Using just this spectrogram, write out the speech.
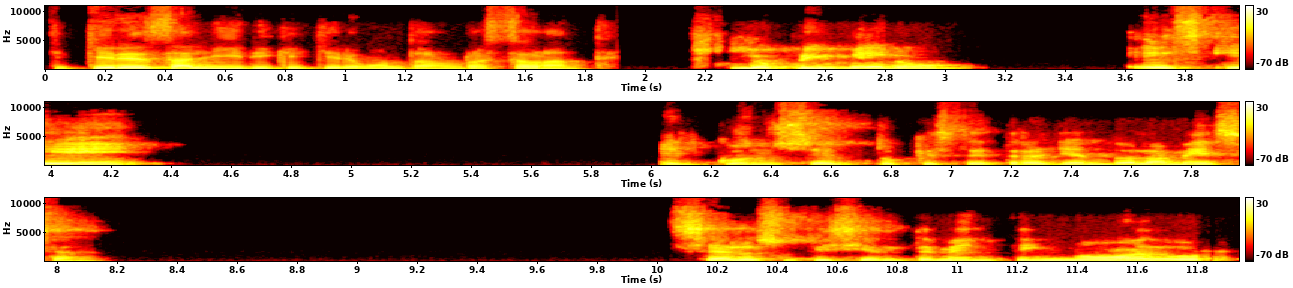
que quiere salir y que quiere montar un restaurante? Lo primero es que el concepto que esté trayendo a la mesa sea lo suficientemente innovador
